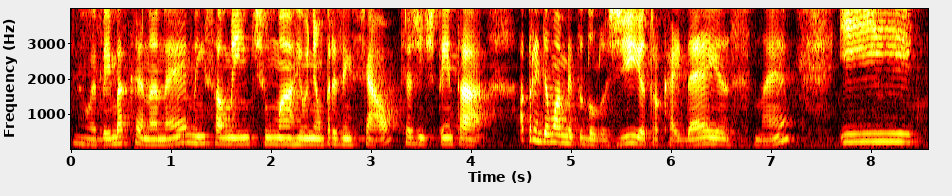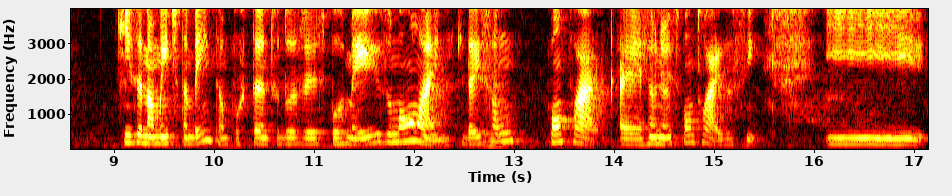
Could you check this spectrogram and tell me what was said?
Não, é bem bacana, né? Mensalmente uma reunião presencial que a gente tenta aprender uma metodologia, trocar ideias, né? E quinzenalmente também, então, portanto, duas vezes por mês, uma online, que daí são é, reuniões pontuais, assim. E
